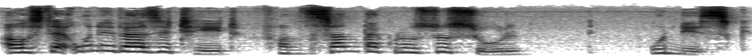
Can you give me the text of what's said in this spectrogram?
aus der Universität von Santa Cruz do Sul, Unisc.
